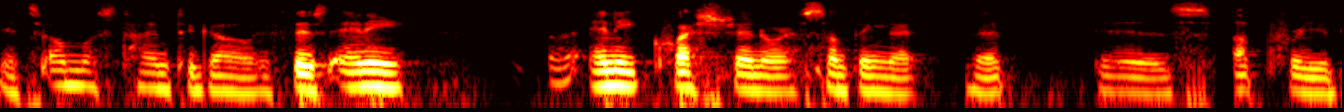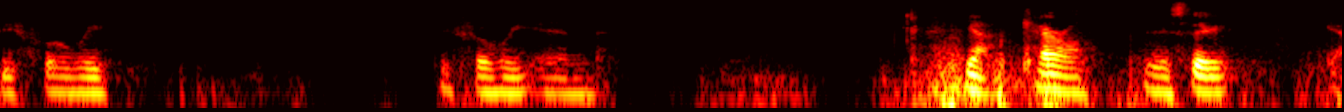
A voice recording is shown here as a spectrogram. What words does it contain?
It's almost time to go. If there's any uh, any question or something that that is up for you before we before we end. Yeah, Carol, is there? Yeah.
